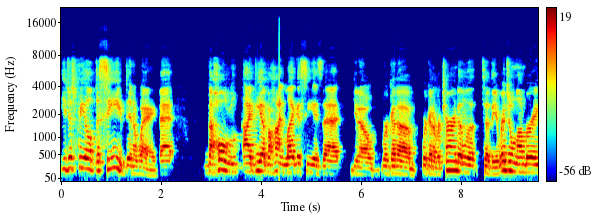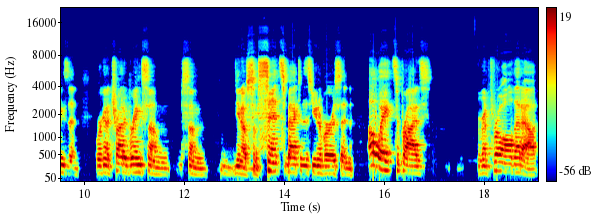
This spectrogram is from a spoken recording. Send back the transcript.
you just feel deceived in a way that the whole idea behind legacy is that you know we're gonna we're gonna return to the to the original numberings and we're gonna try to bring some some you know some sense back to this universe and oh wait surprise we're gonna throw all that out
